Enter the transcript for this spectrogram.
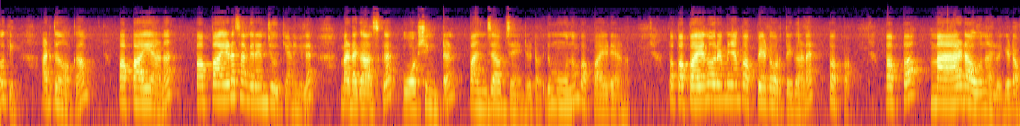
ഓക്കെ അടുത്ത് നോക്കാം. പപ്പായയാണ്. പപ്പായയുടെ സങ്കരം ചോദിക്കുകയാണെങ്കിൽ മഡഗാസ്കർ വാഷിങ്ടൺ പഞ്ചാബ് ജയന്റ് കേട്ടോ. ഇത് മൂന്നും പപ്പായയുടെയാണ്. അപ്പൊ പപ്പായ എന്ന് പറയുമ്പോൾ ഞാൻ പപ്പയായിട്ട് ഓർത്തേക്കാണ്. പപ്പ. പപ്പ മാഡ് ആവും എന്ന് ആലോചിക്കുക കേട്ടോ.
